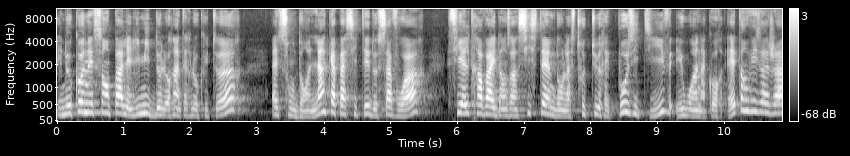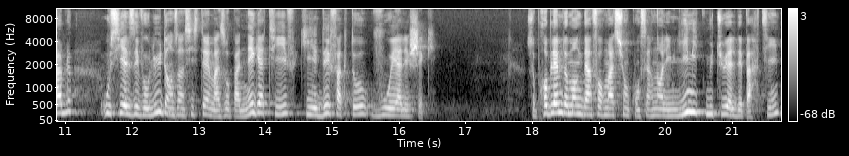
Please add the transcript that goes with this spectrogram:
Et ne connaissant pas les limites de leur interlocuteur, elles sont dans l'incapacité de savoir si elles travaillent dans un système dont la structure est positive et où un accord est envisageable, ou si elles évoluent dans un système à ZOPA négatif qui est de facto voué à l'échec. Ce problème de manque d'informations concernant les limites mutuelles des parties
